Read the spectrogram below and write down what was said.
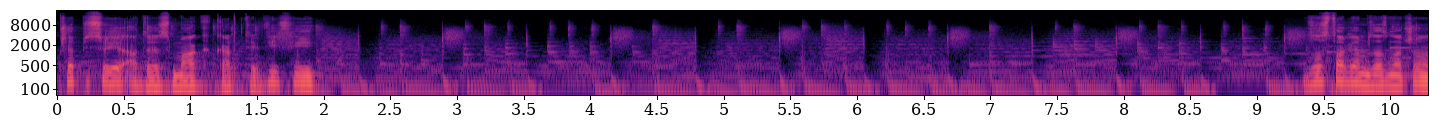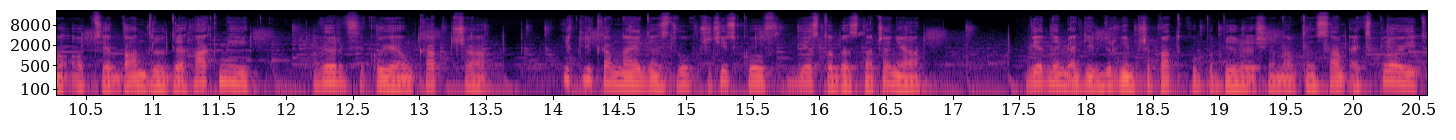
przepisuję adres MAC karty Wi-Fi Zostawiam zaznaczoną opcję Bundle the Hack Me, weryfikuję CAPTCHA i klikam na jeden z dwóch przycisków, jest to bez znaczenia. W jednym jak i w drugim przypadku pobierze się nam ten sam exploit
